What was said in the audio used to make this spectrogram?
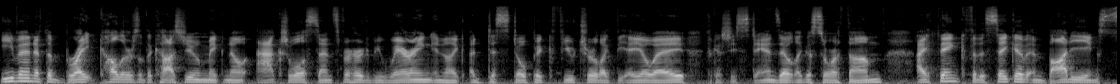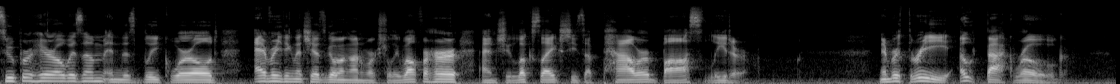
even if the bright colors of the costume make no actual sense for her to be wearing in like a dystopic future like the AOA because she stands out like a sore thumb, I think for the sake of embodying superheroism in this bleak world, everything that she has going on works really well for her and she looks like she's a power boss leader. Number 3, Outback Rogue.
